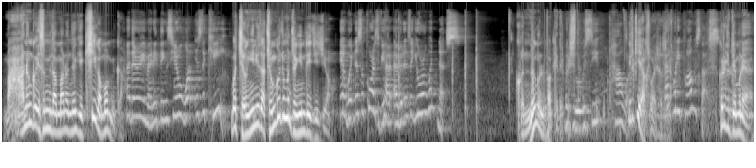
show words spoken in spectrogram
많은 거 있습니다만은 여기 키가 뭡니까? Now, there are many things here. What is the key? 뭐 증인이다. 증거 주면 증인되지죠. And witness, of course, if you have evidence that you are a witness, 권능을 받게 될 but 것이다. you will receive power. 이렇게 약속하셨어요. That's what he promised us. 그렇기 때문에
